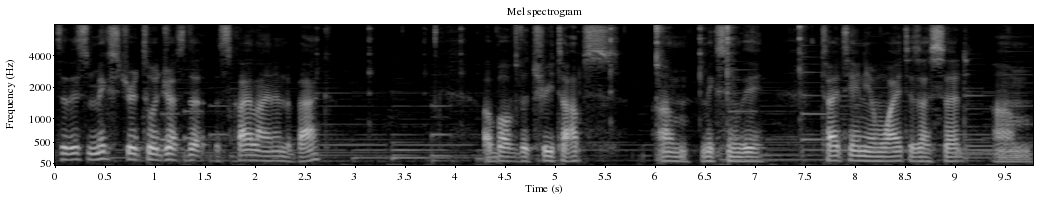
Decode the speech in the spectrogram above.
to this mixture to address the, the skyline in the back, above the treetops, um, mixing the titanium white as I said, um,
